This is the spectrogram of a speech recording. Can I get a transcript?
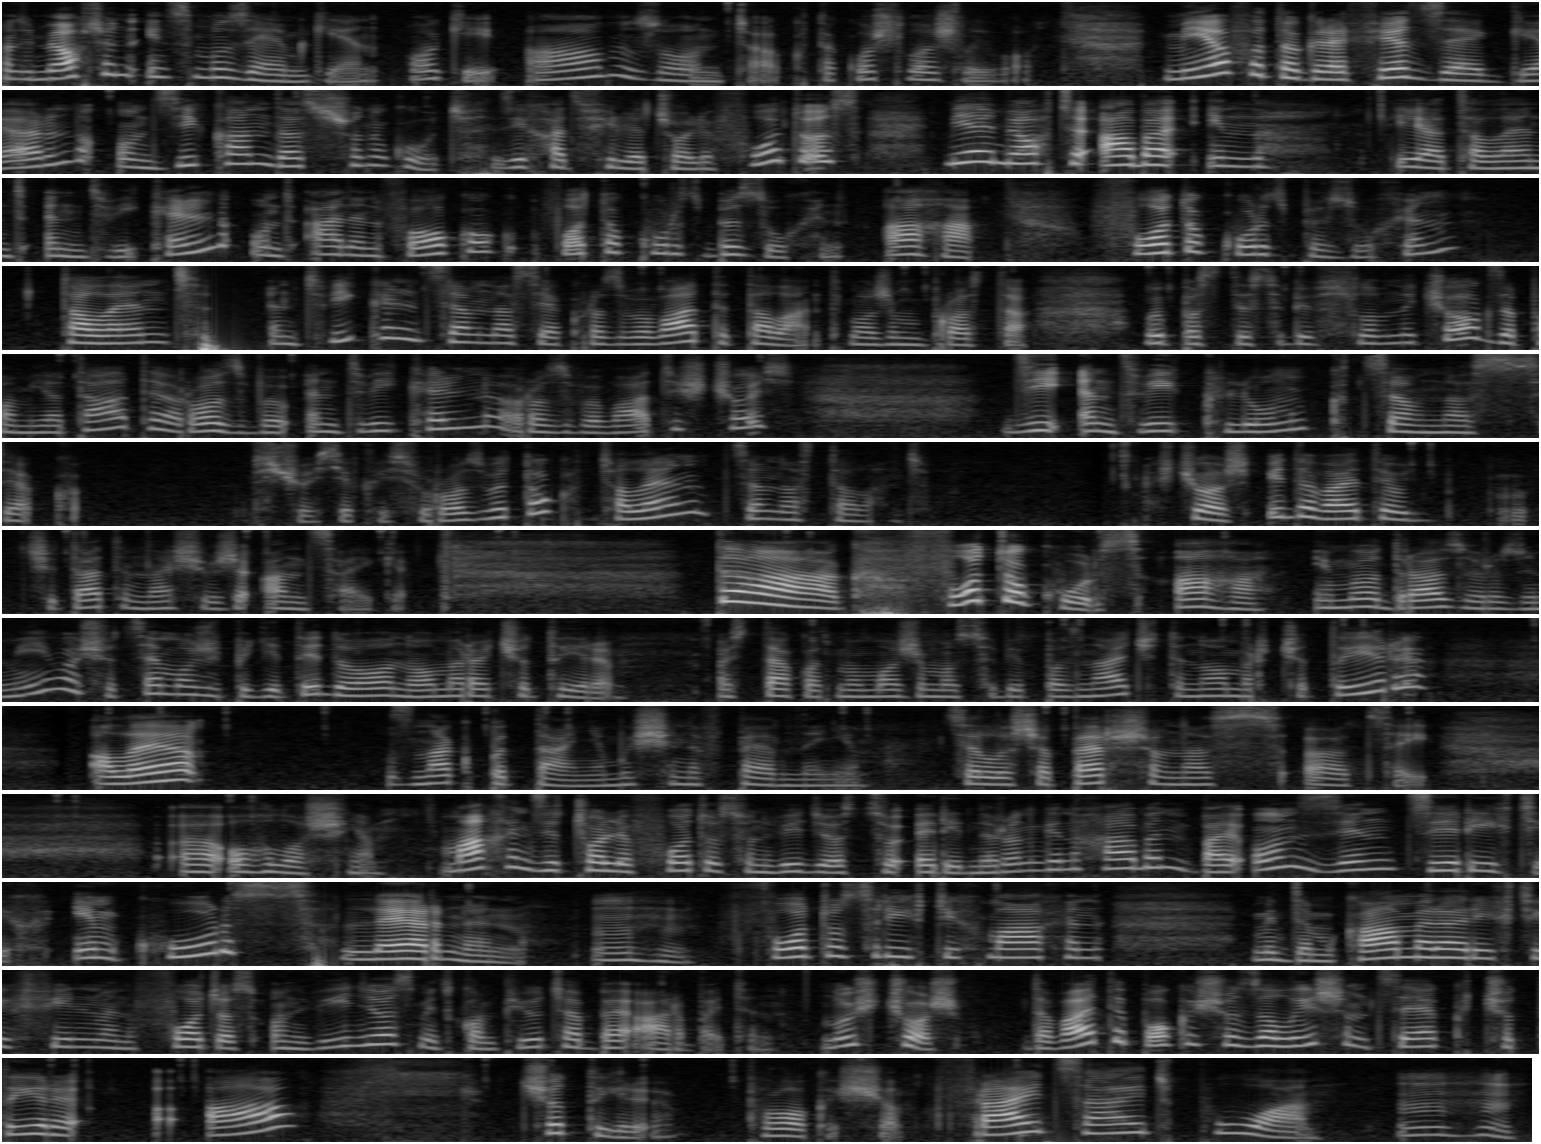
und ins Museum gehen. Окей, am Sonntag, також важливо. Mia fotografiert sehr gern und sie kann das schon gut. Sie hat viele tolle Fotos. Mia möchte aber in ihr Talent entwickeln und einen Foto Fotokurs besuchen. Ага, Fotokurs besuchen. Талент entwickeln – це в нас як розвивати талант. Можемо просто випасти собі в словничок, запам'ятати, розвив entwickeln – розвивати щось. Die Entwicklung – це в нас як щось, якийсь розвиток. Талент – це в нас талант. Що ж, і давайте читати наші вже ансайки. Так, фотокурс. Ага, і ми одразу розуміємо, що це може підійти до номера 4. Ось так от ми можемо собі позначити номер 4, але знак питання, ми ще не впевнені. Це лише перше в нас е, цей оголошення. Machen Sie tolle Fotos und Videos zu Erinnerungen haben. Bei uns sind sie richtig. Im Kurs lernen. Mhm. Fotos richtig machen, mit dem Kamera richtig filmen, Fotos und Videos mit Computer bearbeiten. Ну що ж, давайте поки що залишимо це як 4А. 4 поки що. Freizeit pur. Mhm.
